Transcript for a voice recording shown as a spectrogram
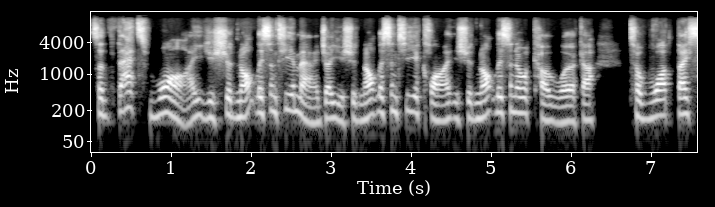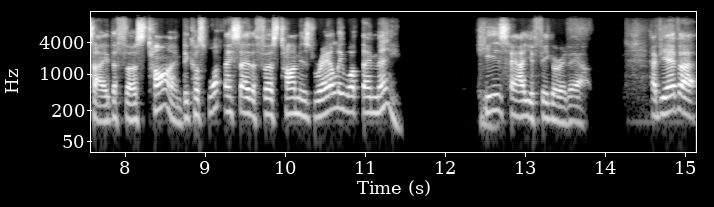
So that's why you should not listen to your manager. You should not listen to your client. You should not listen to a co-worker to what they say the first time, because what they say the first time is rarely what they mean. Hmm. Here's how you figure it out. Have you ever,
